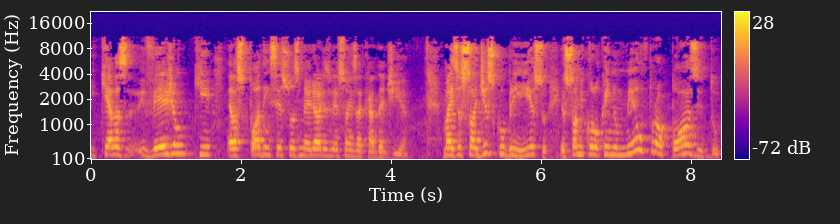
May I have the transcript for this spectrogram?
e que elas vejam que elas podem ser suas melhores versões a cada dia. Mas eu só descobri isso, eu só me coloquei no meu propósito,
